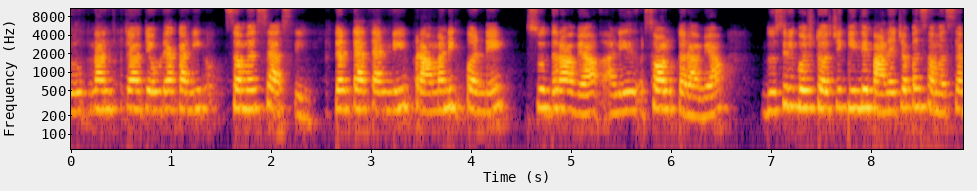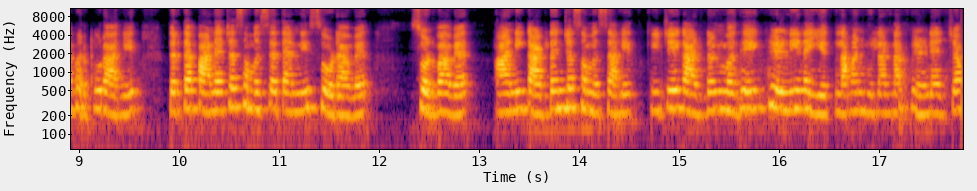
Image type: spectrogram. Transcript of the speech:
रुग्णांच्या जेवढ्या काही समस्या असतील तर त्या त्यांनी प्रामाणिकपणे सुधाराव्या आणि सॉल्व्ह कराव्या. दुसरी गोष्ट अशी की ते पाण्याच्या पण समस्या भरपूर आहेत तर त्या पाण्याच्या समस्या त्यांनी सोडाव्यात सोडवाव्यात. आणि गार्डनच्या समस्या आहेत की जे गार्डनमध्ये खेळणी नाहीयेत लहान मुलांना खेळण्याच्या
